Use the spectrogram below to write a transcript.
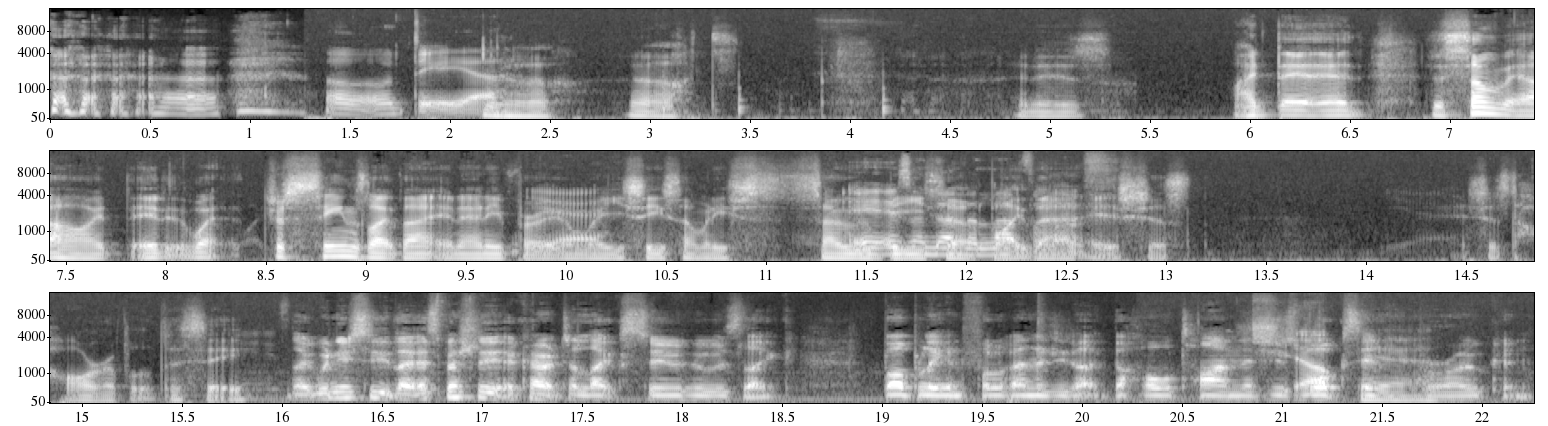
oh dear. Ugh, ugh, it's- I it, it- there's some oh it, it wh- just scenes like that in any program Yeah. where you see somebody so It is beat up like that. of- It's just it's just horrible to see. Like when you see, like especially a character like Sue, who was like bubbly and full of energy like the whole time, then she just Yep. walks in Yeah. broken.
